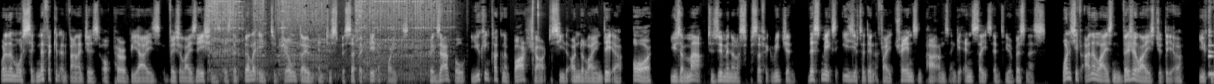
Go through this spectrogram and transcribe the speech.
One of the most significant advantages of Power BI's visualizations is the ability to drill down into specific data points. For example, you can click on a bar chart to see the underlying data or use a map to zoom in on a specific region. This makes it easier to identify trends and patterns and get insights into your business. Once you've analyzed and visualized your data, you can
